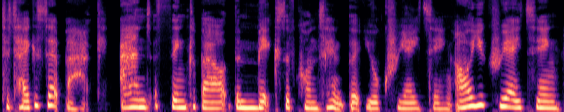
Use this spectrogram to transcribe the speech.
to take a step back and think about the mix of content that you're creating. Are you creating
